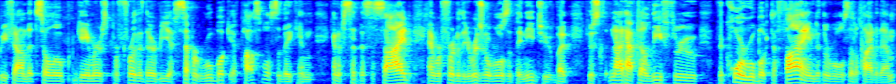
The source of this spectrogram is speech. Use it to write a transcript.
We found that solo gamers prefer that there be a separate rulebook if possible so they can kind of set this aside and refer to the original rules that they need to, but just not have to leaf through the core rulebook to find the rules that apply to them.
